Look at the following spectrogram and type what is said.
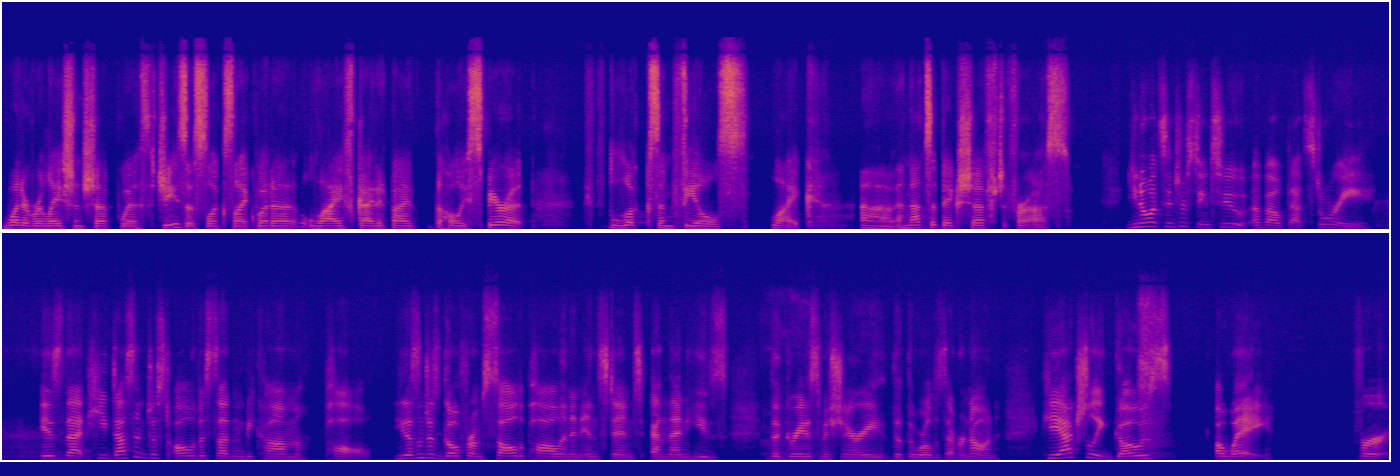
what a relationship with Jesus looks like, what a life guided by the Holy Spirit looks and feels like. Uh, and that's a big shift for us. You know what's interesting too about that story is that he doesn't just all of a sudden become Paul. He doesn't just go from Saul to Paul in an instant and then he's the greatest missionary that the world has ever known. He actually goes away for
